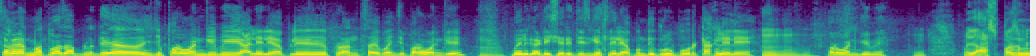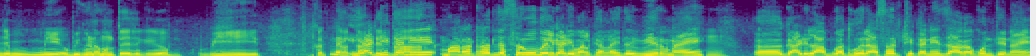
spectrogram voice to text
सगळ्यात महत्वाचं आपलं ते अं, ह्याची परवानगी बी आलेली आहे आपले प्रांत साहेबांची परवानगी. हम्म, बैलगाडी शर्यतीच घेतलेली आहे आपण ते ग्रुपवर टाकलेले आहे. हम्म, हम्म, हम्म. परवानगी बी. म्हणजे आसपास म्हणजे मी विघ्न म्हणतोय की विहीर नाही, या काटेतार. ठिकाणी महाराष्ट्रातल्या सर्व बैलगाडी मालकांना इथं विहीर नाही. अं, गाडीला अपघात होईल असं ठिकाणी जागा कोणती नाही.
